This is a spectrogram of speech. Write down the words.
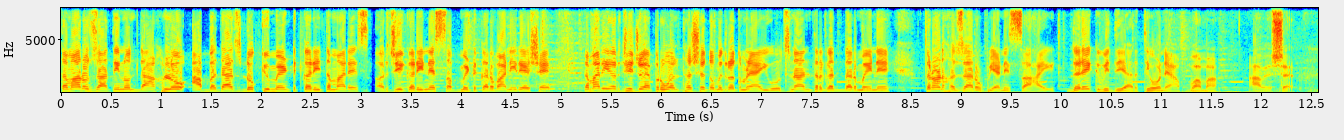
તમારો જાતિનો દાખલો, આ બધા જ ડોક્યુમેન્ટ કરી તમારે અરજી કરીને સબમિટ કરવાની રહેશે. તમારી અરજી જો એપ્રુવલ થશે તો મિત્રો તમને આ યોજના અંતર્ગત દર મહિને ત્રણ હજાર રૂપિયાની સહાય દરેક વિદ્યાર્થીઓને આપવામાં આવે છે.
